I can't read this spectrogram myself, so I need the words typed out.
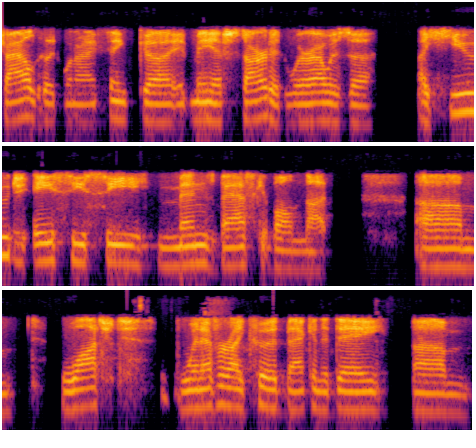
childhood when I think uh, it may have started, where I was a, a huge ACC men's basketball nut. Um, watched whenever I could back in the day, um,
